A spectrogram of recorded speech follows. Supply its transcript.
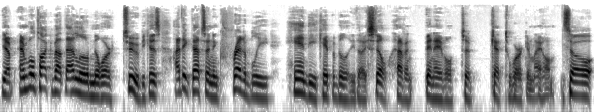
Yep. And we'll talk about that a little more too, because I think that's an incredibly handy capability that I still haven't been able to get to work in my home. So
